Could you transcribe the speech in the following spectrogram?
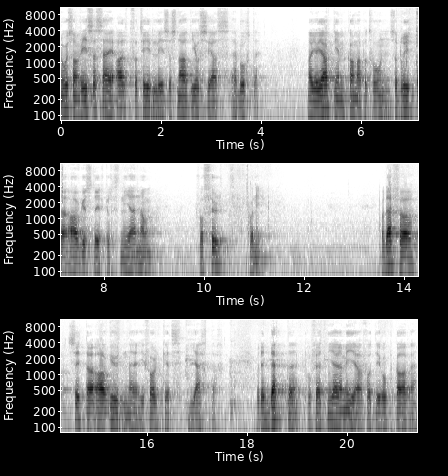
noe som viser seg altfor tydelig så snart Josias er borte. Når Joakim kommer på tronen, så bryter avgudsdyrkelsen igjennom for fullt på ny. Og Derfor sitter avgudene i folkets hjerter. Og Det er dette profeten Jeremia har fått i oppgave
